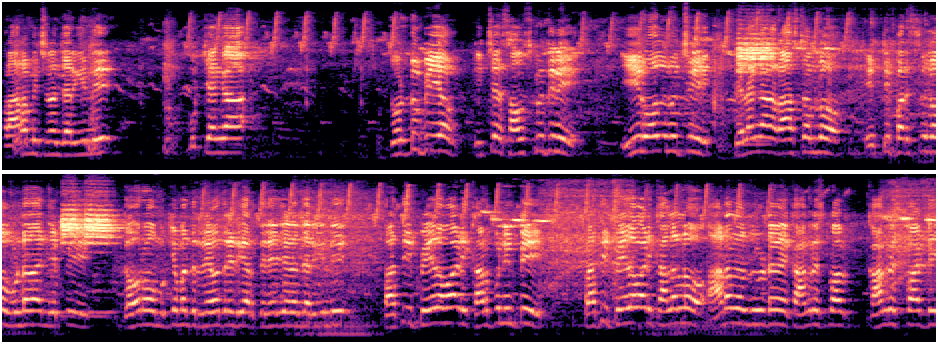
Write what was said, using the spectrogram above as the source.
ప్రారంభించడం జరిగింది. ముఖ్యంగా దొడ్డు బియ్యం ఇచ్చే సంస్కృతిని ఈ రోజు నుంచి తెలంగాణ రాష్ట్రంలో ఎట్టి పరిస్థితుల్లో ఉండదని చెప్పి గౌరవ ముఖ్యమంత్రి రేవంత్ రెడ్డి గారు తెలియజేయడం జరిగింది. ప్రతి పేదవాడి కడుపు నింపి ప్రతి పేదవాడి కళ్ళల్లో ఆనందం చూడడమే కాంగ్రెస్ కాంగ్రెస్ పార్టీ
